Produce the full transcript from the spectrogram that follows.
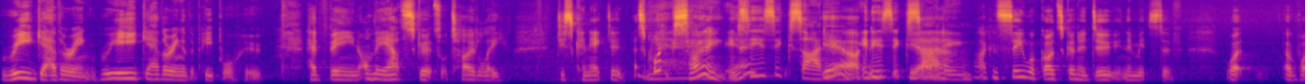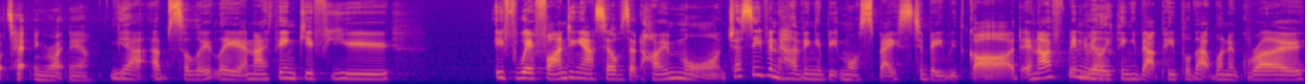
regathering, regathering of the people who have been on the outskirts or totally disconnected. That's quite Yeah. exciting. It yeah? is exciting. Yeah, I it can- is yeah, exciting. I can see what God's going to do in the midst of what of what's happening right now. Yeah, absolutely. And I think if you if we're finding ourselves at home more, just even having a bit more space to be with God. And I've been really thinking about people that want to grow.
